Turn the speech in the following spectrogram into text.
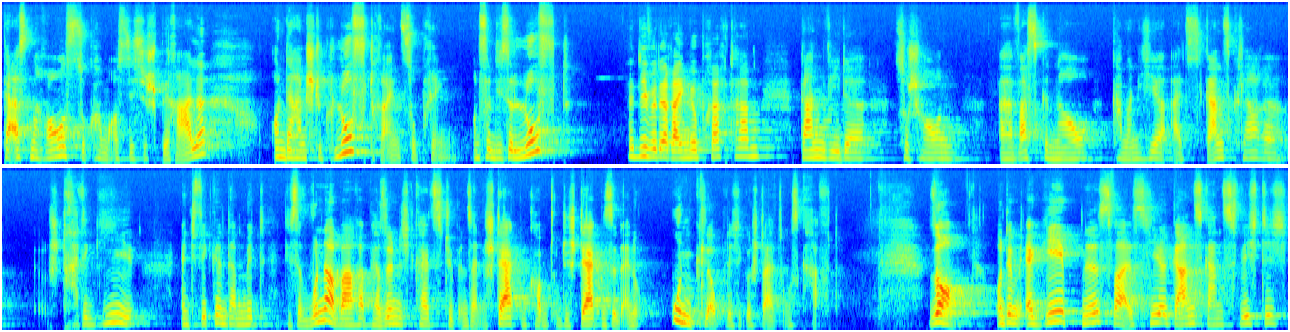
da erstmal rauszukommen aus dieser Spirale und da ein Stück Luft reinzubringen. Und von dieser Luft, die wir da reingebracht haben, dann wieder zu schauen, äh, was genau kann man hier als ganz klare Strategie entwickeln, damit dieser wunderbare Persönlichkeitstyp in seine Stärken kommt. Und die Stärken sind eine unglaubliche Gestaltungskraft. So, und im Ergebnis war es hier ganz, ganz wichtig,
